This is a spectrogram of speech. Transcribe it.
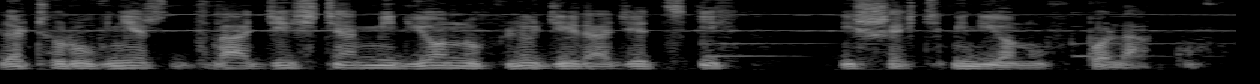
lecz również 20 milionów ludzi radzieckich i 6 milionów Polaków.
